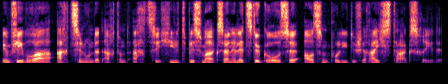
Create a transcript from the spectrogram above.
Im Februar 1888 hielt Bismarck seine letzte große außenpolitische Reichstagsrede.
